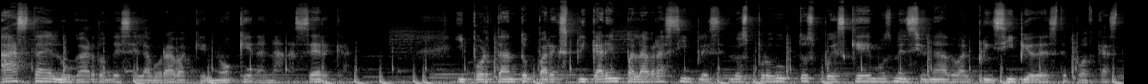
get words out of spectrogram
hasta el lugar donde se elaboraba que no queda nada cerca. Y por tanto, para explicar en palabras simples los productos pues que hemos mencionado al principio de este podcast,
